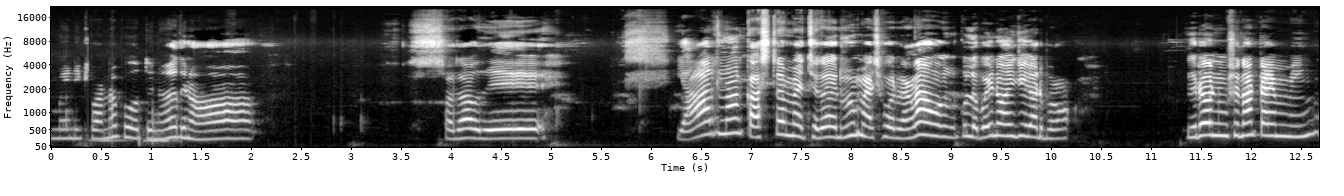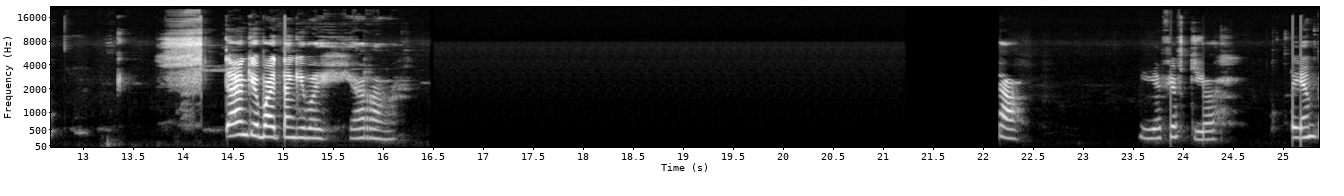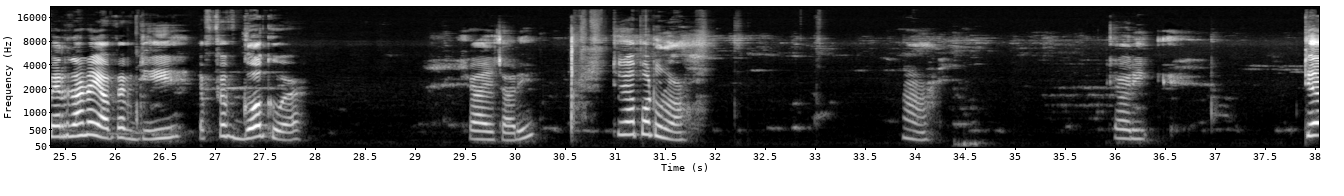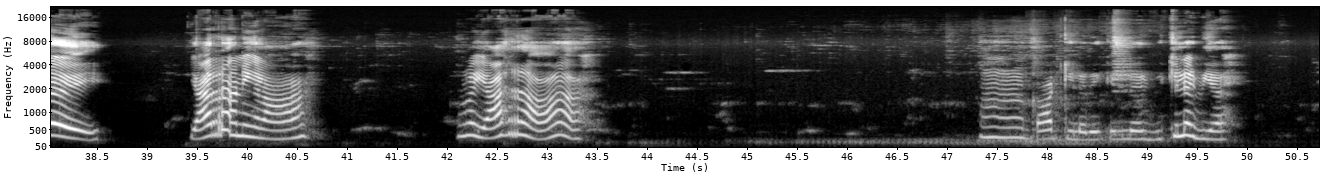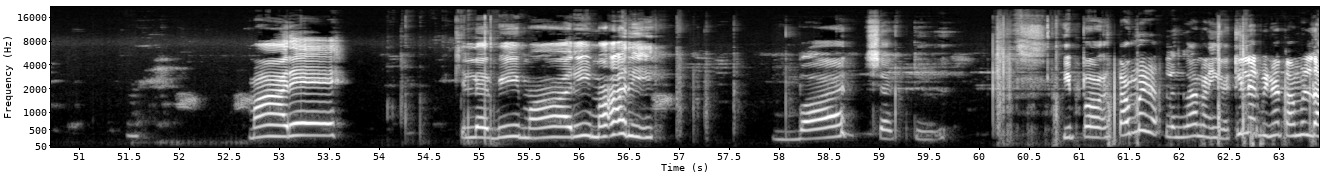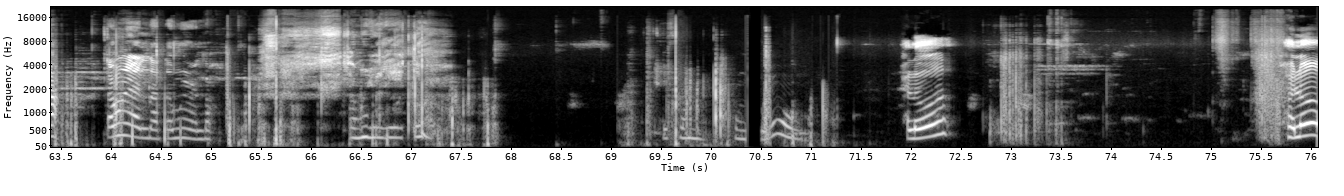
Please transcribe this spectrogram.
நம்ம இன்னைக்கு பண்ண போத்துனதுனா அதாவது யாரெல்லாம் கஷ்டம் மேட்ச் ஏதாவது ரூம் மேட்ச் போடுறாங்களோ அவங்களுக்குள்ளே போய் நோய்ஞ்சி விளையாட போகிறோம் இருபது நிமிஷம் தான் timing thank you bye thank you bye யாரா எஃப்எஃப்ஜி என் பேர் தானே எஃப்எஃப்ஜி எஃப்எஃப் கோகுவ சாரி சாரி சரி போட்டு விடுவான் ஆ சரி டேய் யார்ரா நீங்களா? உங்களை யார்ரா ம் காட் கில்லரு கில்லர் கில்லர் பியா மாறே. கில்லர் பி மாறி மாறி. பாட் சக்தி இப்போ தமிழ் ஆளுங்க தான் நினைக்கிறேன். கில்லர் பின்னா தமிழ் தான். தமிழ் ஆள் தான் தமிழ் ஆள் தான். தமிழ் ஹலோ? ஹலோ?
